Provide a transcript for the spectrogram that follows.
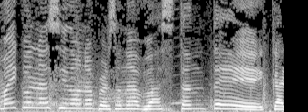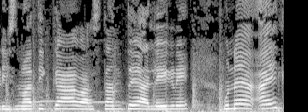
Michael ha sido una persona bastante carismática, bastante alegre. Una, a él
